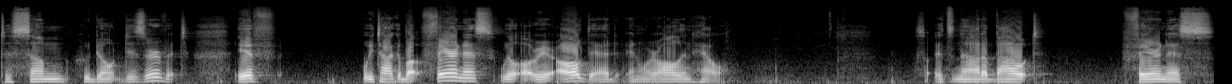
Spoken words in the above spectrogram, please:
to some who don't deserve it. If we talk about fairness, we'll, we're all dead and we're all in hell. So it's not about fairness,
